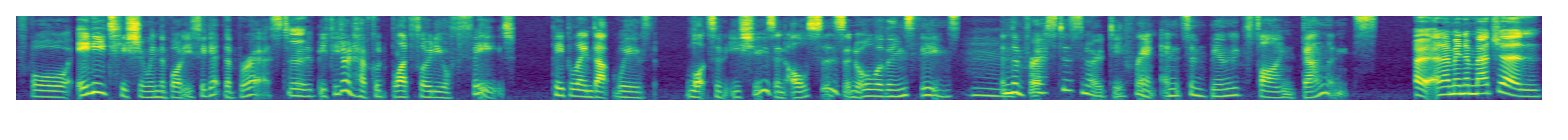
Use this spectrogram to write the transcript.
for any tissue in the body, forget the breast. Mm. If you don't have good blood flow to your feet, people end up with lots of issues and ulcers and all of these things. And the breast is no different. And it's a very fine balance. Oh, and I mean, imagine,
